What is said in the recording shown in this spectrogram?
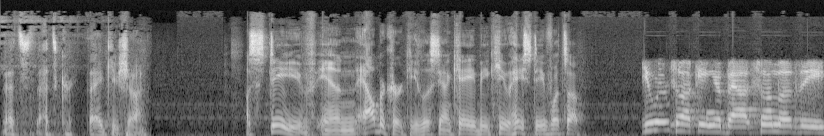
That's that's great. Thank you, Sean. Steve in Albuquerque, listening on KABQ. Hey, Steve, what's up? You were talking about some of the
